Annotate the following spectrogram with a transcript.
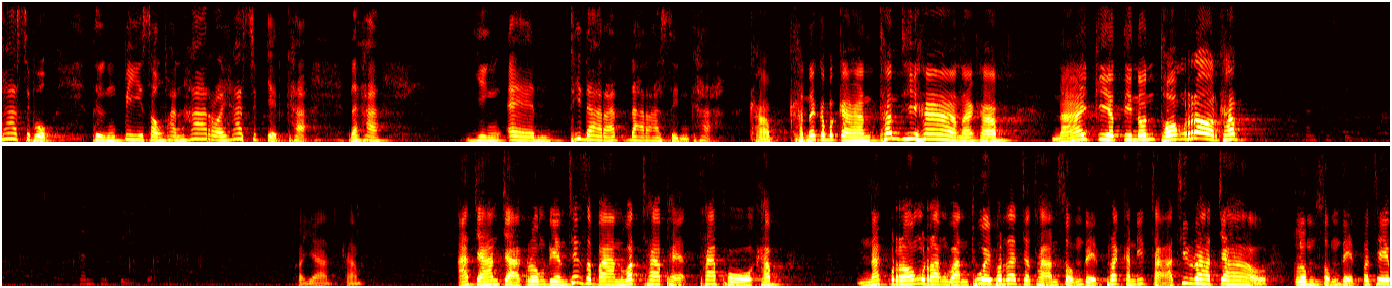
2556 ถึงปี 2557 ค่ะ นะคะหญิงแอนทิดารัตน์ดาราศิลป์ค่ะ ครับคณะกรรมการท่านที่ 5 นะครับ นายเกียรตินนท์ทองรอดครับ ขออนุญาตครับ อาจารย์จากโรงเรียนเทศบาลวัดท่าแพท่าโพครับ นักร้องรางวัลถ้วยพระราชทานสมเด็จพระนิษฐาธิราชเจ้า กรมสมเด็จพระเทพ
